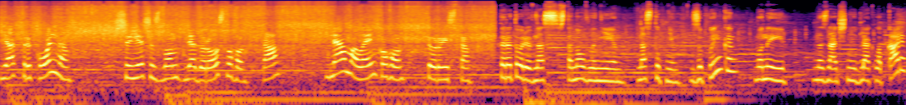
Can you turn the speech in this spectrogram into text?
як прикольно, що є шезлонг для дорослого та для маленького туриста. Території в нас встановлені наступні зупинки. Вони назначені для клапкарів.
